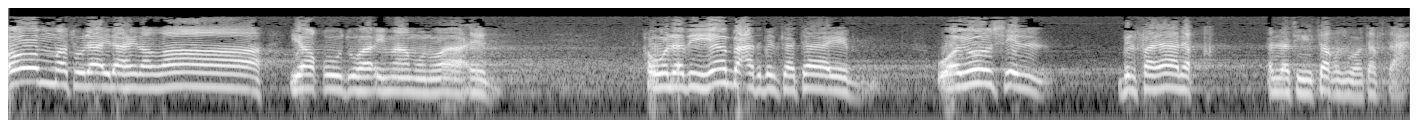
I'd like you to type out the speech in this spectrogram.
أمة لا إله إلا الله يقودها إمام واحد. هو الذي يبعث بالكتائب ويرسل بالفيالق التي تغزو وتفتح.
